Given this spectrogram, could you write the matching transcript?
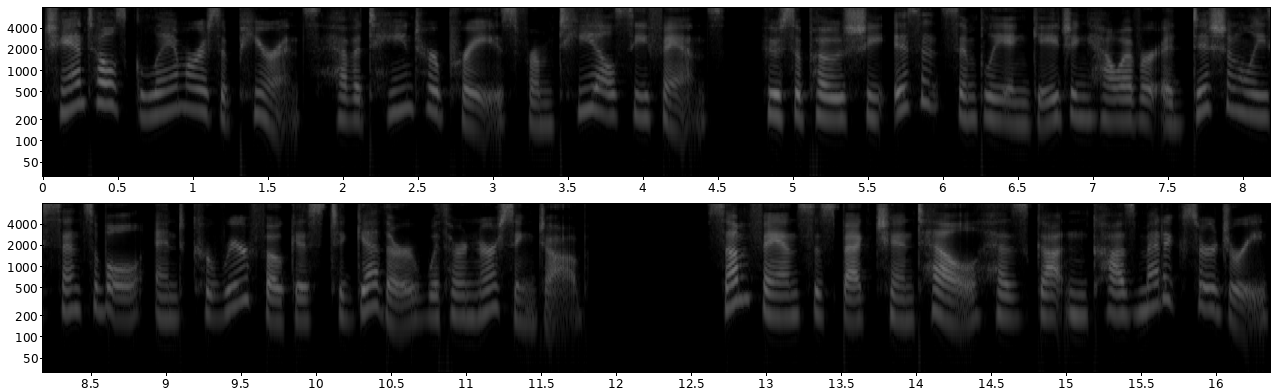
Chantel's glamorous appearance have attained her praise from TLC fans, who suppose she isn't simply engaging however additionally sensible and career-focused together with her nursing job. Some fans suspect Chantel has gotten cosmetic surgery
